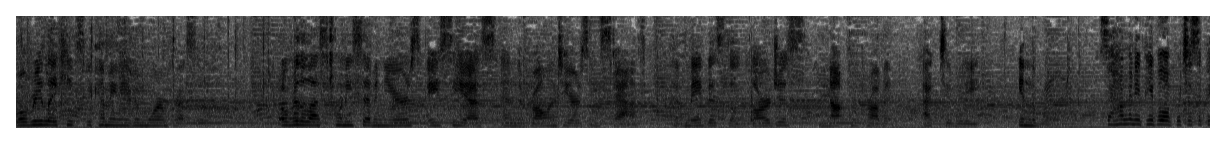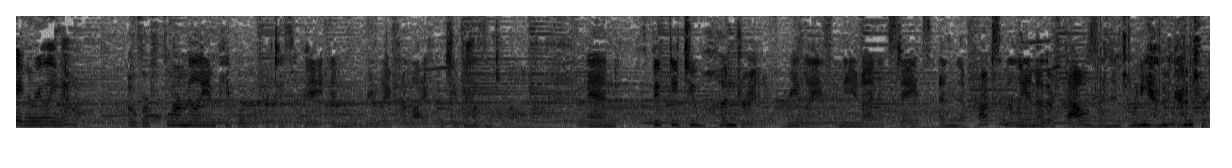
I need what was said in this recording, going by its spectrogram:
Well, Relay keeps becoming even more impressive. Over the last 27 years, ACS and their volunteers and staff have made this the largest not-for-profit activity in the world. So, how many people participate in Relay now? Over 4 million people will participate in Relay for Life in 2012. And 5,200 relays in the United States and approximately another 1,000 in 20 other countries.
